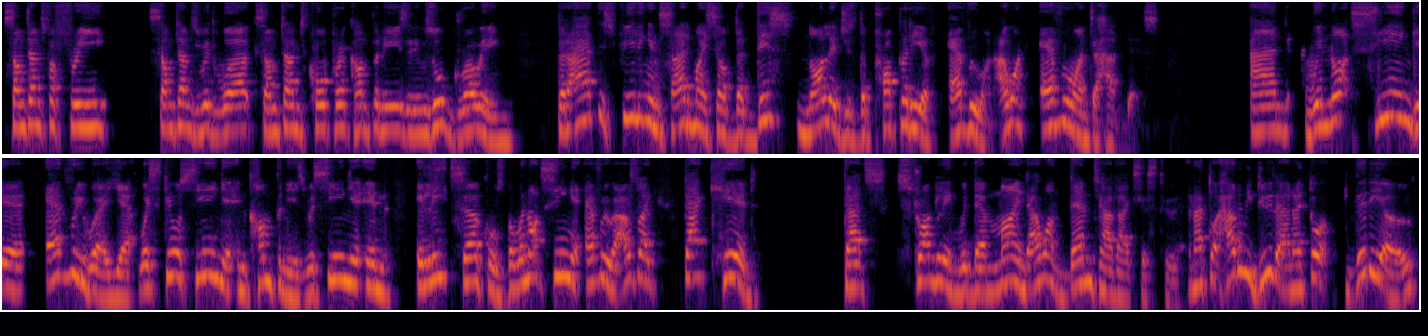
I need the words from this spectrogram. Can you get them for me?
sometimes for free, sometimes with work, sometimes corporate companies, and it was all growing. But I had this feeling inside myself that this knowledge is the property of everyone. I want everyone to have this. And we're not seeing it everywhere yet. We're still seeing it in companies, we're seeing it in elite circles, but we're not seeing it everywhere. I was like, that kid that's struggling with their mind. I want them to have access to it. And I thought, how do we do that? And I thought video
